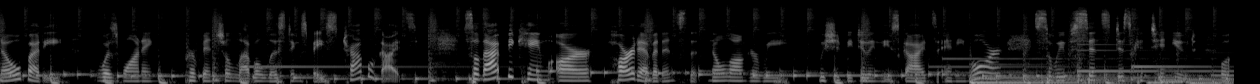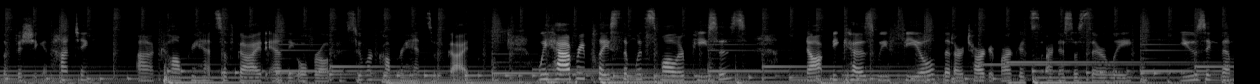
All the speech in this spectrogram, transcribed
nobody was wanting provincial level listings based travel guides. So that became our hard evidence that no longer we we should be doing these guides anymore. So we've since discontinued both the fishing and hunting uh, comprehensive guide and the overall consumer comprehensive guide. We have replaced them with smaller pieces, not because we feel that our target markets are necessarily using them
